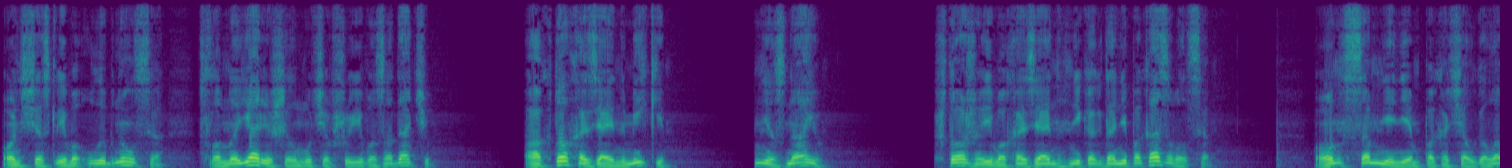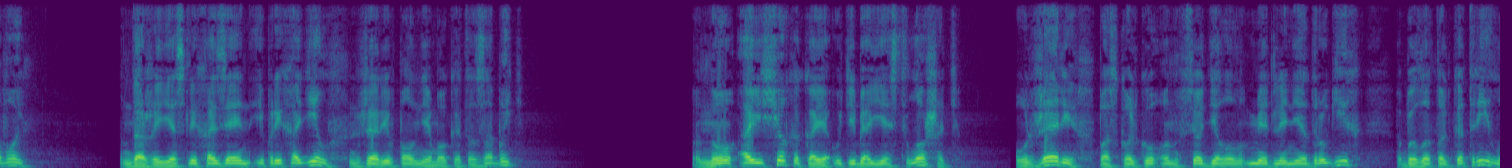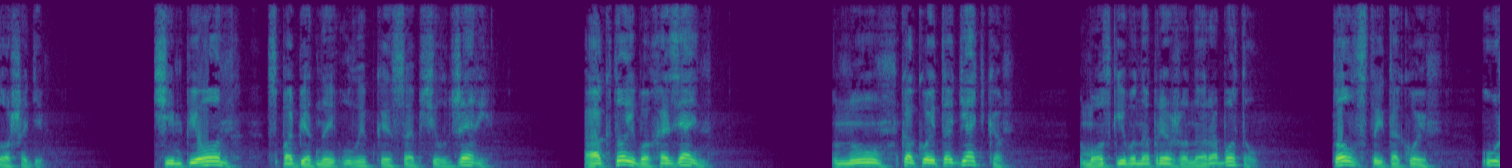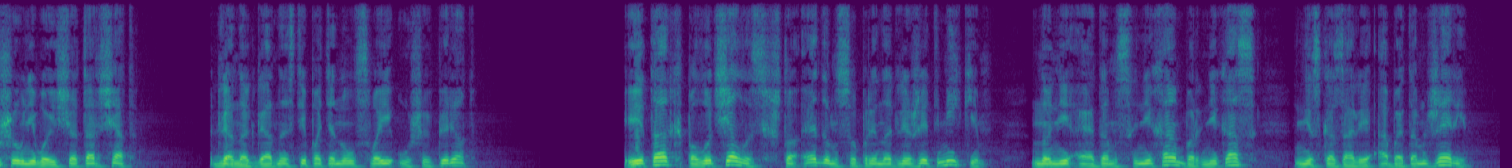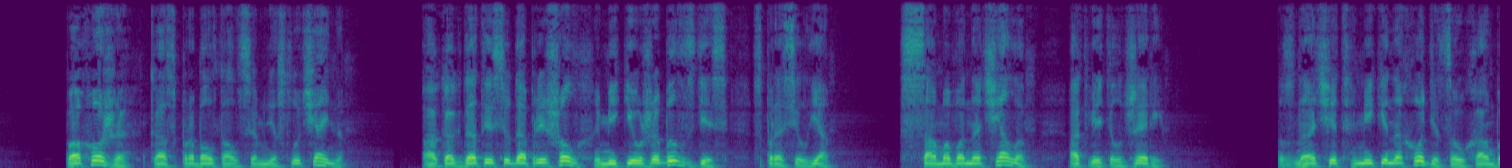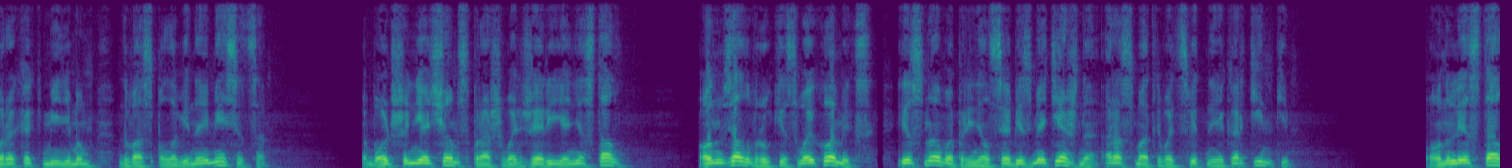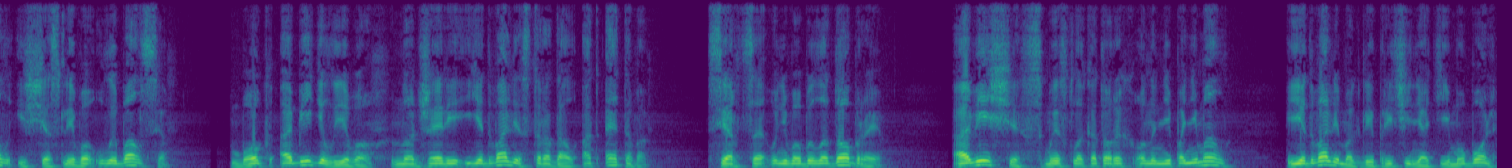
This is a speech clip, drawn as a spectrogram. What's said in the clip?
Он счастливо улыбнулся, словно я решил мучившую его задачу. А кто хозяин Микки? Не знаю. Что же, его хозяин никогда не показывался? Он с сомнением покачал головой. Даже если хозяин и приходил, Джерри вполне мог это забыть. «Ну, а еще какая у тебя есть лошадь?» У Джерри, поскольку он все делал медленнее других, было только три лошади. «Чемпион!» — с победной улыбкой сообщил Джерри. «А кто его хозяин?» «Ну, какой-то дядька». Мозг его напряженно работал. Толстый такой, уши у него еще торчат. Для наглядности потянул свои уши вперед. И так получалось, что Эдамсу принадлежит Микки, но ни Эдамс, ни Хамбер, ни Касс не сказали об этом Джерри. Похоже, Касс проболтался мне случайно. «А когда ты сюда пришел, Микки уже был здесь?» — спросил я. «С самого начала», — ответил Джерри. «Значит, Микки находится у Хамбера как минимум два с половиной месяца». Больше ни о чем спрашивать Джерри я не стал. Он взял в руки свой комикс и снова принялся безмятежно рассматривать цветные картинки. Он листал и счастливо улыбался. Бог обидел его, но Джерри едва ли страдал от этого. Сердце у него было доброе, а вещи, смысла которых он не понимал, едва ли могли причинять ему боль.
